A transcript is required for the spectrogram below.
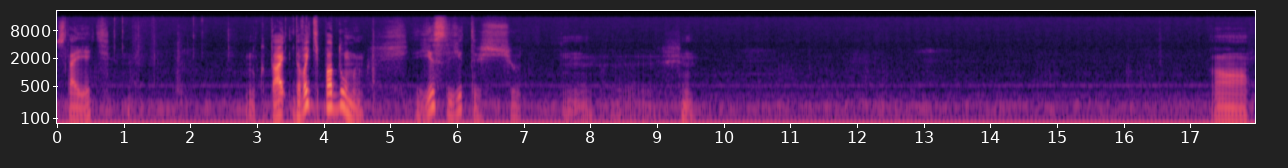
Стоять. Ну-ка, дай, давайте подумаем. Если это все А. Да.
